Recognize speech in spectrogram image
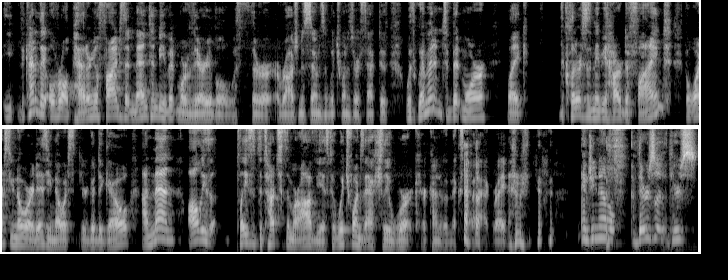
the kind of the overall pattern you'll find is that men tend to be a bit more variable with their erogenous zones and which ones are effective. With women, it's a bit more like the clitoris is maybe hard to find, but once you know where it is, you know it's you're good to go. On men, all these places to touch them are obvious, but which ones actually work are kind of a mixed bag, right? and you know, there's a there's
